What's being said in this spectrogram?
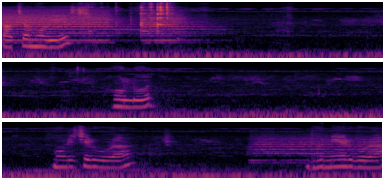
কাঁচামরিচ। হলুদ। মরিচের গুঁড়া। ধনিয়ার গুঁড়া।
